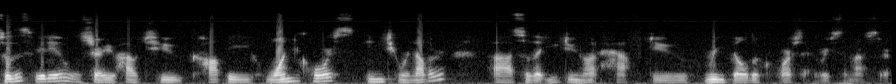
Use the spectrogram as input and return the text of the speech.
So this video will show you how to copy one course into another uh, so that you do not have to rebuild a course every semester.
